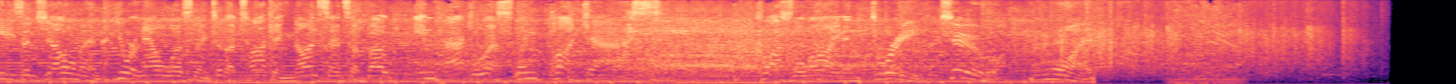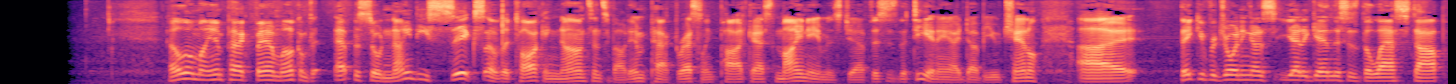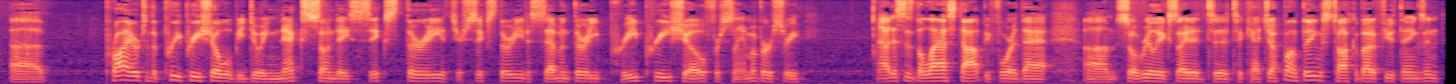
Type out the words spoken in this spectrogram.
Ladies and gentlemen, you are now listening to the Talking Nonsense About Impact Wrestling podcast. Cross the line in three, two, one. Hello, my Impact fam. Welcome to episode 96 of the Talking Nonsense About Impact Wrestling podcast. My name is Jeff. This is the TNAIW channel. Uh, thank you for joining us yet again. This is the last stop. Uh, prior to the pre-pre show we'll be doing next Sunday 6:30. It's your 6:30 to 7:30 pre-pre show for Slammiversary. Uh, this is the last stop before that, um, so really excited to to catch up on things, talk about a few things, and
